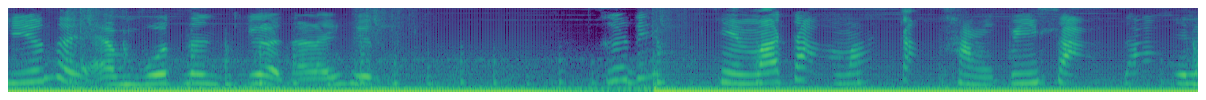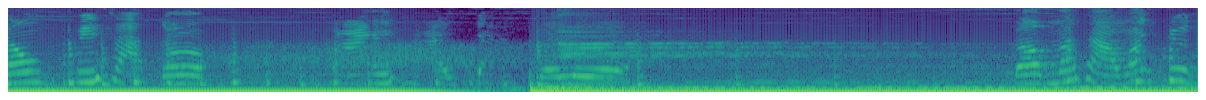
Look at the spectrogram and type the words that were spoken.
ชี้ใส่แอมบูสมันเกิดอะไรขึ้น คือที่เห็นว่าจับมาจับขังปีศาจได้แล้วปีศาจก็หายหายจากไปเลยเราไม่สามารถจุด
